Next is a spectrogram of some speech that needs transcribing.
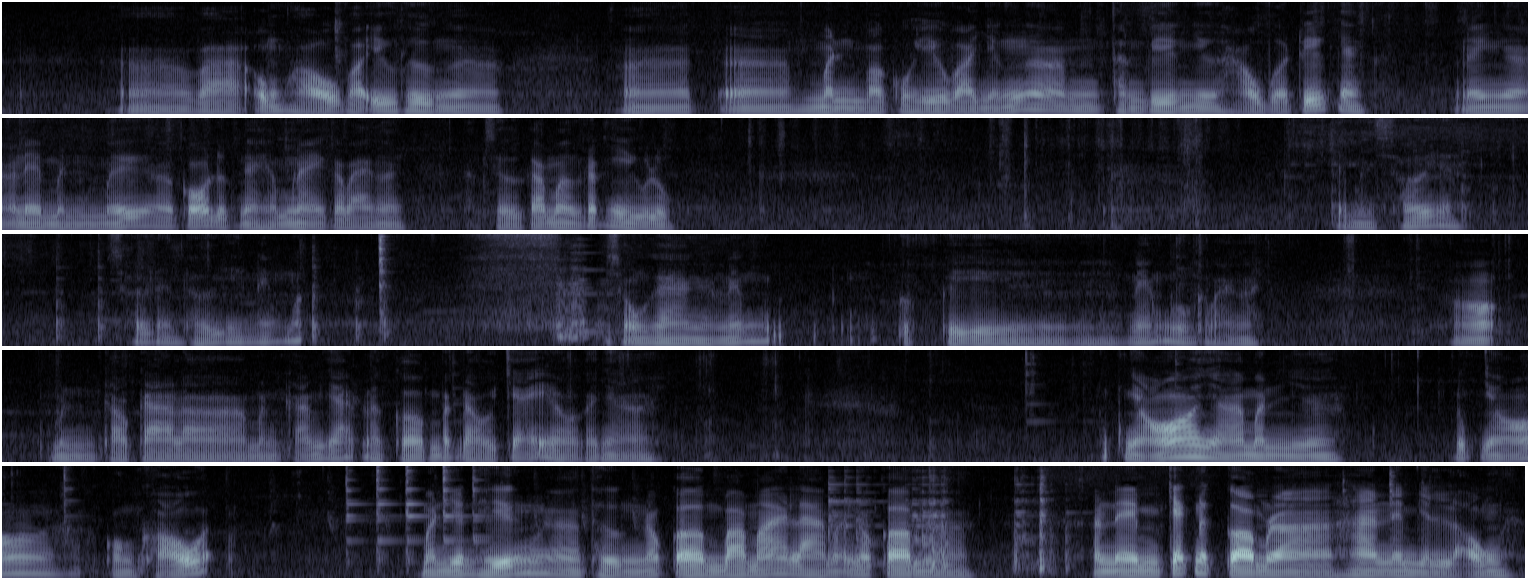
ờ, và ủng hộ và yêu thương ờ, mình và cô Hiệu và những thành viên như Hậu và Triết nha. Nên anh em mình mới có được ngày hôm nay các bạn ơi. Thật sự cảm ơn rất nhiều luôn. Để mình xới nha. xới lên thử cho ném mắt son gan này ném cực kỳ ném luôn các bạn ơi. Đó, mình cào cà là mình cảm giác là cơm bắt đầu cháy rồi cả nhà ơi lúc nhỏ nhà mình lúc nhỏ còn khổ á. Mình với anh Hiển thường nấu cơm, ba máy làm nấu cơm là anh em chắc nước cơm là hai anh em nhìn lộn à.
